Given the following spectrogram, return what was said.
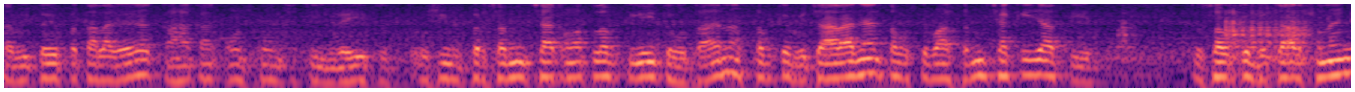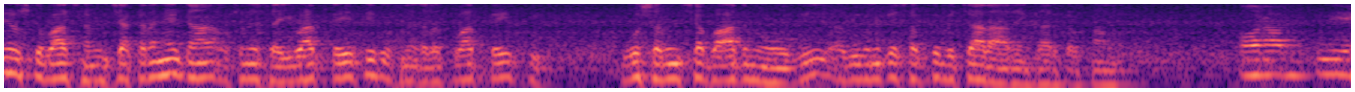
तभी तो ये पता लगेगा कहाँ कहाँ कौन कौन सी चीज़ रही। तो, तो उसी पर समीक्षा का मतलब तो यही तो होता है ना सबके विचार आ जाएँ तब उसके बाद समीक्षा की जाती है। तो सबके विचार सुनेंगे उसके बाद समीक्षा करेंगे जहाँ उसने सही बात कही थी तो उसने गलत बात कही थी। वो समीक्षा बाद में होगी अभी उनके सबके विचार आ रहे हैं कार्यकर्ताओं और आप अपने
